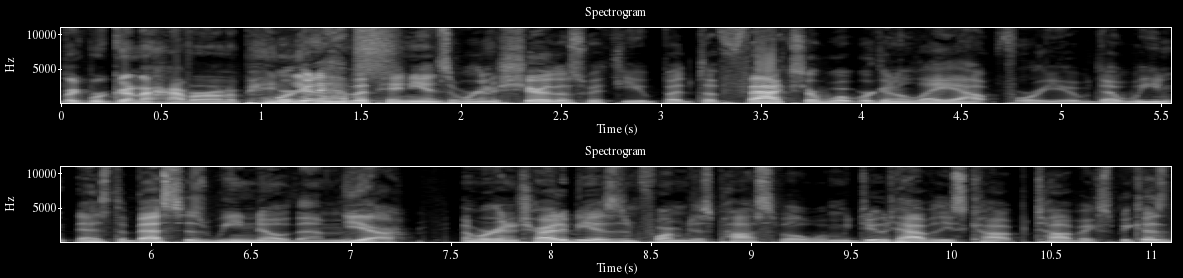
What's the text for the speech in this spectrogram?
Like we're gonna have our own opinions. we're gonna have opinions, and we're gonna share those with you. But the facts are what we're gonna lay out for you that we as the best as we know them. Yeah. and we're gonna try to be as informed as possible when we do have these cop topics because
